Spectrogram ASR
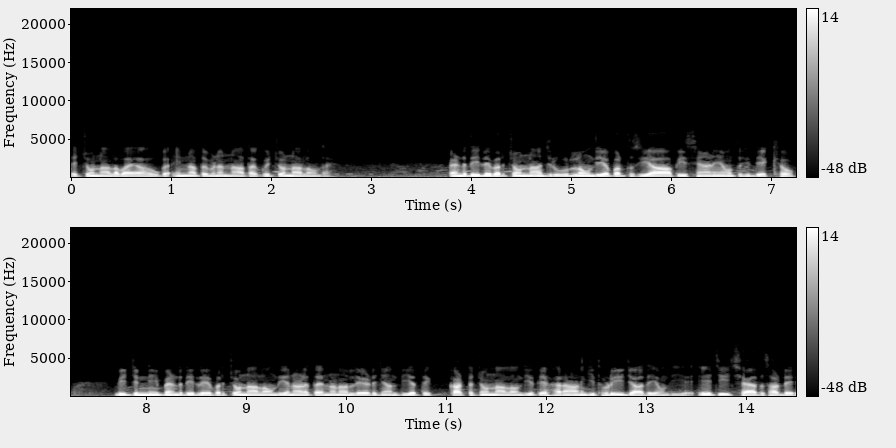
ਤੇ ਝੋਨਾ ਲਵਾਇਆ ਹੋਊਗਾ। ਇਹਨਾਂ ਤੋਂ ਬਿਨਾ ਨਾ ਤਾਂ ਕੋਈ ਝੋਨਾ ਲਾਉਂਦਾ ਪਿੰਡ ਦੀ ਲੇਬਰ ਝੋਨਾ ਜ਼ਰੂਰ ਲਾਉਂਦੀ ਆ ਪਰ ਤੁਸੀਂ ਆਪ ਹੀ ਸਿਆਣੇ ਹੋ, ਤੁਸੀਂ ਦੇਖਿਓ ਵੀ ਜਿੰਨੀ ਪਿੰਡ ਦੀ ਲੇਬਰ ਝੋਨਾ ਲਾਉਂਦੀ ਹੈ, ਨਾਲੇ ਤਾਂ ਇਹਨਾਂ ਨਾਲ ਲੇਟ ਜਾਂਦੀ ਹੈ ਤੇ ਘੱਟ ਝੋਨਾ ਲਾਉਂਦੀ ਹੈ ਤੇ ਹੈਰਾਨਗੀ ਥੋੜੀ ਜ਼ਿਆਦਾ ਆਉਂਦੀ ਹੈ। ਇਹ ਚੀਜ਼ ਸ਼ਾਇਦ ਸਾਡੇ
